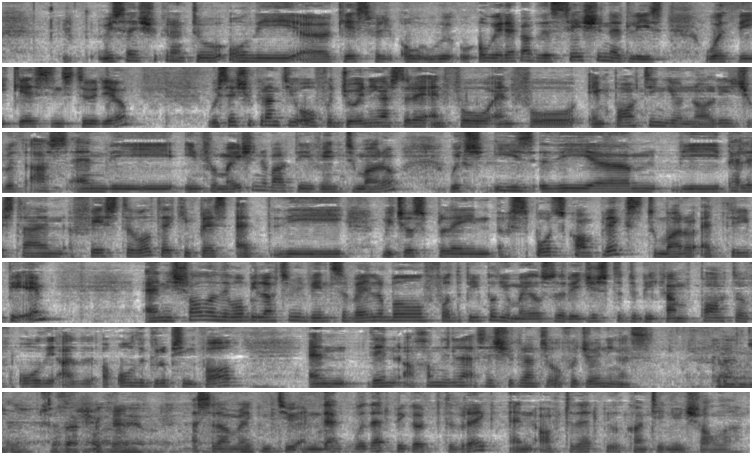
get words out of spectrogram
we say shukran to all the uh, guests, for, or, we, or we wrap up the session at least with the guests in studio. We say shukran to you all for joining us today and for and for imparting your knowledge with us and the information about the event tomorrow, which is the um, the Palestine Festival taking place at the Mitchells Plain Sports Complex tomorrow at 3 p.m. And inshallah, there will be lots of events available for the people. You may also register to become part of all the other all the groups involved. And then, alhamdulillah, I say shukran to all for joining us. Assalamu alaikum to you. And that, with that, we go to the break. And after that, we'll continue, inshallah.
